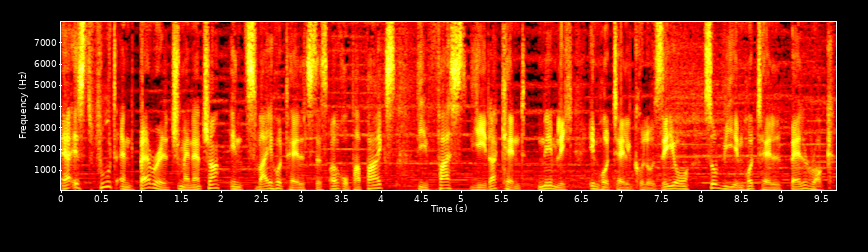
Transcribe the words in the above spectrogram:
Er ist Food and Beverage Manager in zwei Hotels des Europaparks, die fast jeder kennt, nämlich im Hotel Colosseo sowie im Hotel Bell Rock.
